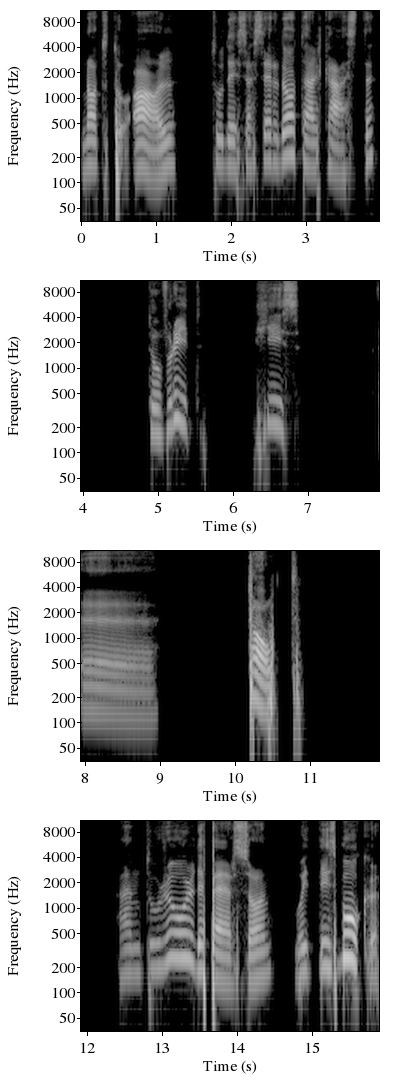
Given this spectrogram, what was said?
not to all to the sacerdotal caste to read his uh, thought and to rule the person with this book.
